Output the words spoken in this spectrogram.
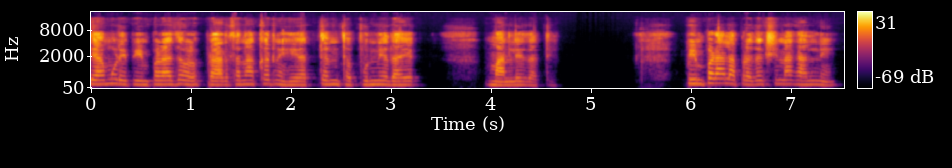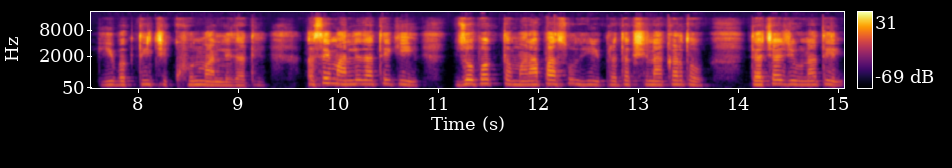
त्यामुळे पिंपळाजवळ प्रार्थना करणे हे अत्यंत पुण्यदायक मानले जाते. पिंपळाला प्रदक्षिणा घालणे ही भक्तीची खून मानली जाते. असे मानले जाते की जो भक्त मनापासून ही प्रदक्षिणा करतो त्याच्या जीवनातील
